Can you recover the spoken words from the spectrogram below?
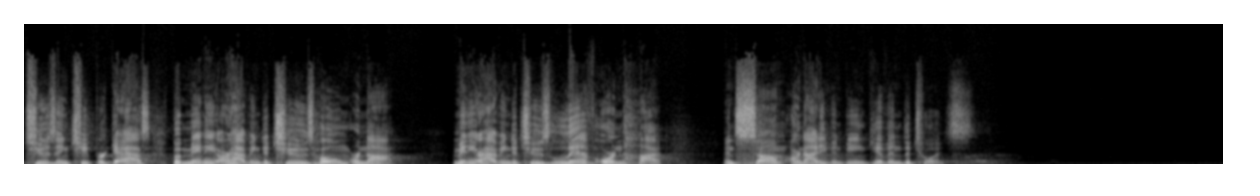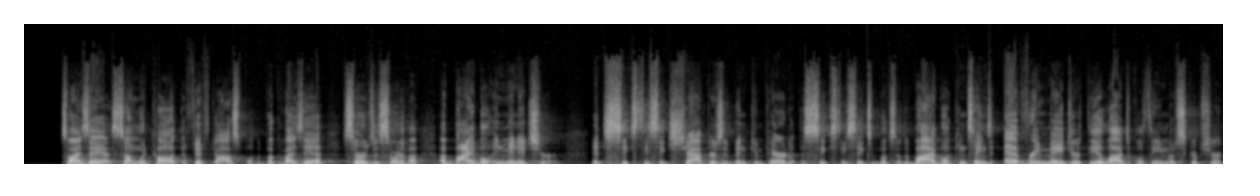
choosing cheaper gas, but many are having to choose home or not. Many are having to choose live or not. And some are not even being given the choice. So, Isaiah, some would call it the fifth gospel. The book of Isaiah serves as sort of a, a Bible in miniature. Its 66 chapters have been compared with the 66 books of the Bible. It contains every major theological theme of Scripture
